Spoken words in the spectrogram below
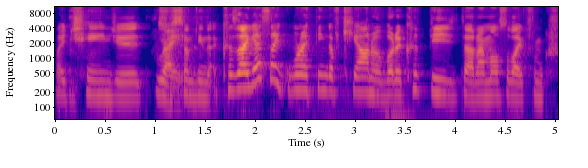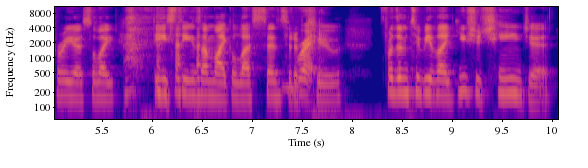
Like change it to Right. something that." Because I guess like when I think of Keanu, but it could be that I'm also like from Korea, so like these things I'm like less sensitive Right. to. For them to be like, "You should change it."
